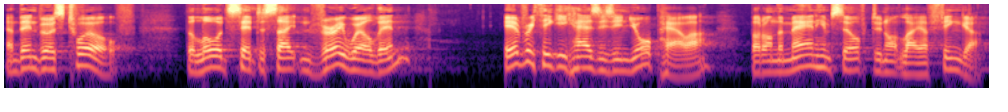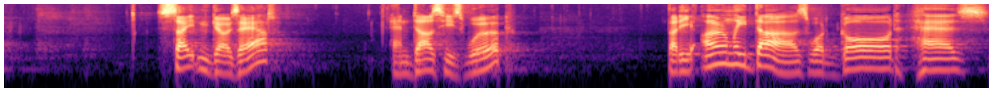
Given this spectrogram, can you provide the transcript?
And then verse 12 the Lord said to Satan, Very well then, everything he has is in your power, but on the man himself do not lay a finger. Satan goes out and does his work, but he only does what God has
